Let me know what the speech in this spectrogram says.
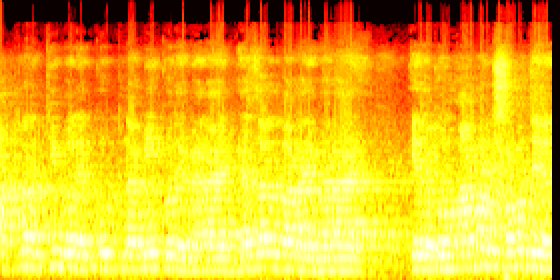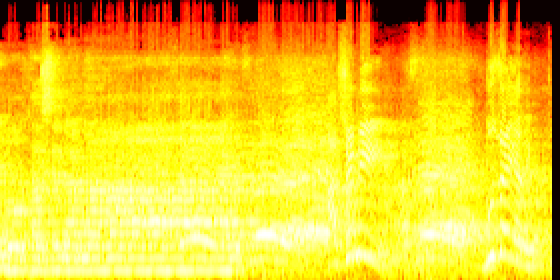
আপনার কি বলে কুটনামি করে বেড়ায় ভেজাল বাড়ায় বেড়ায় এরকম আমার সমাজে লোক আছে না? আসেনি? বুঝাই আর একটু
